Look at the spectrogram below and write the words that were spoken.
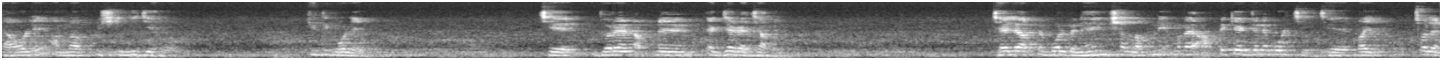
তাহলে আল্লাহ খুশি নিজে হয় যদি বলে যে, ধরেন আপনি এক জায়গায় যাবেন। চাইলে আপনি বলবেন হ্যাঁ ইনশাল্লাহ উনি মানে আপনাকে একজনে বলছে যে, ভাই, চলেন,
